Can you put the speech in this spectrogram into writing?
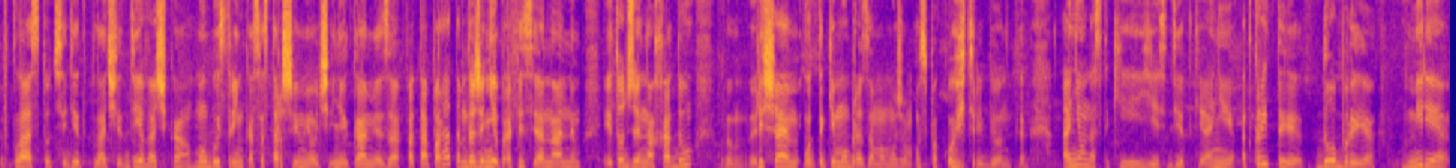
в класс, тут сидит, плачет девочка. Мы быстренько со старшими учениками за фотоаппаратом, даже не профессиональным. И тут же на ходу э, решаем, вот таким образом мы можем успокоить ребенка. Они у нас такие и есть, детки. Они открытые, добрые. В мире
